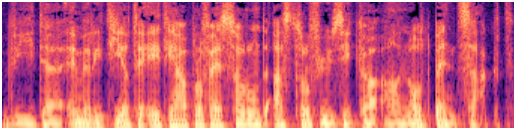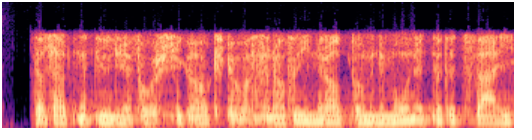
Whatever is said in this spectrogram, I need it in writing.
wie der emeritierte ETH-Professor und Astrophysiker Arnold Benz sagt. Das hat natürlich eine Forschung angestoßen. Also innerhalb von einem Monat oder zwei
